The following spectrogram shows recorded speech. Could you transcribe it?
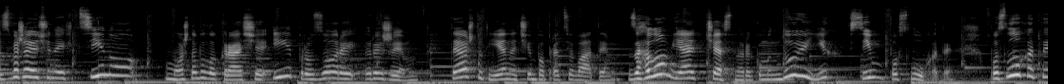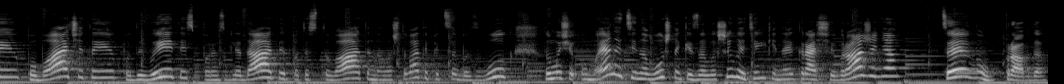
Зважаючи на їх ціну, можна було краще, і прозорий режим. Теж тут є над чим попрацювати. Загалом я чесно рекомендую їх всім послухати. Послухати, побачити, подивитись, порозглядати, потестувати, налаштувати під себе звук, тому що у мене ці навушники залишили тільки найкращі враження. Це ну правда.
